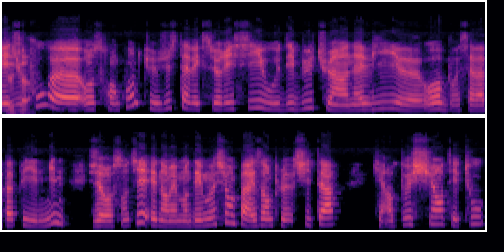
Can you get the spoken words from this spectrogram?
Et du coup, euh, on se rend compte que juste avec ce récit où au début tu as un avis, euh, oh bon, ça va pas payer de mine, j'ai ressenti énormément d'émotions. Par exemple, Cheetah, qui est un peu chiante et tout.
